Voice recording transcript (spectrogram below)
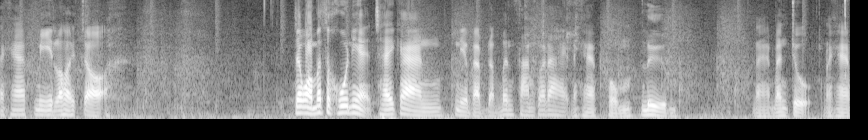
นะครับ มีรอยเจาะ จังหวะเมื่อสักครู่เนี่ยใช้การเหนี่ยวแบบดับเบิลซ้ำก็ได้นะครับ ผมลืมนะบรรจุนะครับ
